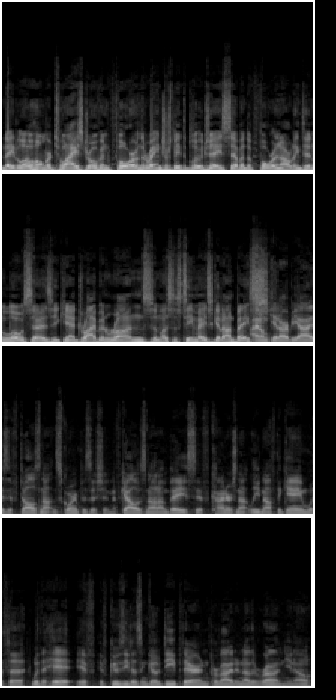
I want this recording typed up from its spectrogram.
Nate Lowe homered twice, drove in four, and the Rangers beat the Blue Jays seven to four in Arlington. Lowe says he can't drive in runs unless his teammates get on base. I don't get RBIs if Dahl's not in scoring position, if Gallo's not on base, if Kiner's not leading off the game with a with a hit, if if Guzzi doesn't go deep there and provide another run. You know,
